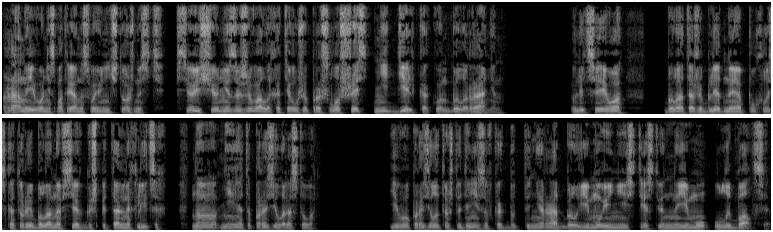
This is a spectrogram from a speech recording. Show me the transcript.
Рана его, несмотря на свою ничтожность, все еще не заживала, хотя уже прошло шесть недель, как он был ранен. В лице его была та же бледная опухлость, которая была на всех госпитальных лицах, но не это поразило Ростова. Его поразило то, что Денисов как будто не рад был ему и неестественно ему улыбался.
